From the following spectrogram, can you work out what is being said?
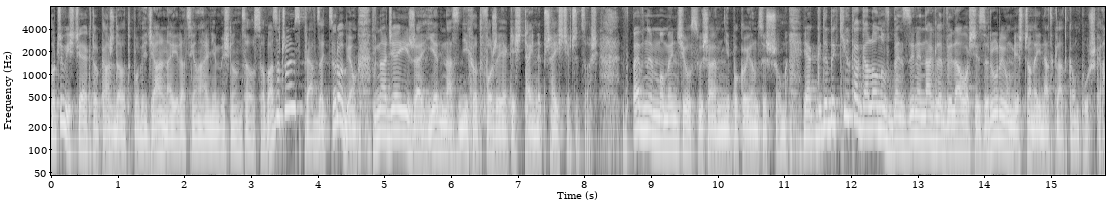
Oczywiście, jak to każda odpowiedzialna i racjonalnie myśląca osoba, zacząłem sprawdzać, co robią, w nadziei, że jedna z nich otworzy jakieś tajne przejście czy coś. W pewnym momencie usłyszałem niepokojący szum, jak gdyby kilka galonów benzyny nagle wylało się z rury umieszczonej nad klatką puszka.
